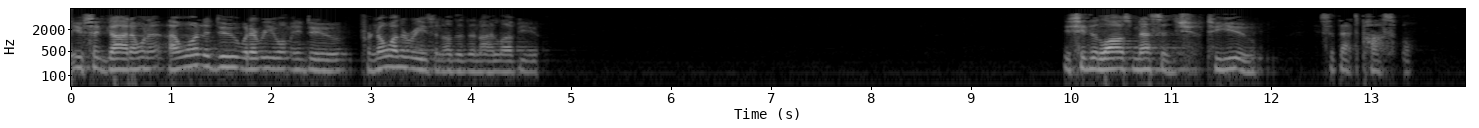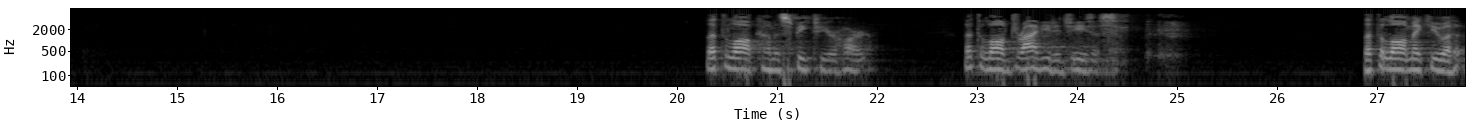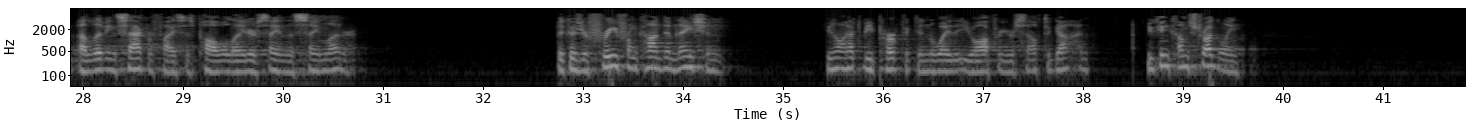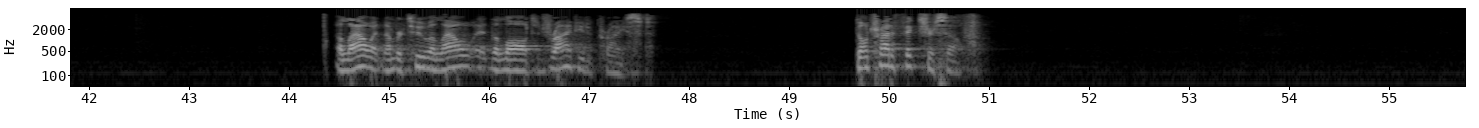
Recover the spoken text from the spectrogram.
But you said, God, I want to, I want to do whatever you want me to do for no other reason other than I love you. You see, the law's message to you is that that's possible. Let the law come and speak to your heart. Let the law drive you to Jesus. Let the law make you a, a living sacrifice, as Paul will later say in the same letter. Because you're free from condemnation, you don't have to be perfect in the way that you offer yourself to God. You can come struggling. Allow it, number two, allow the law to drive you to Christ. Don't try to fix yourself.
